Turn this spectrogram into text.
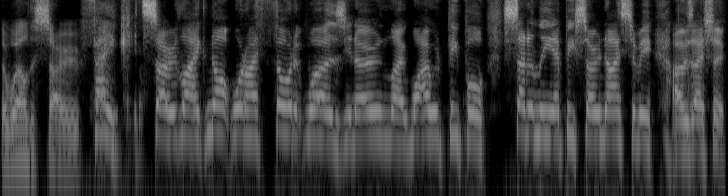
The world is so fake. It's so like not what I thought it was, you know, and like, why would people suddenly be so nice to me? I was actually,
